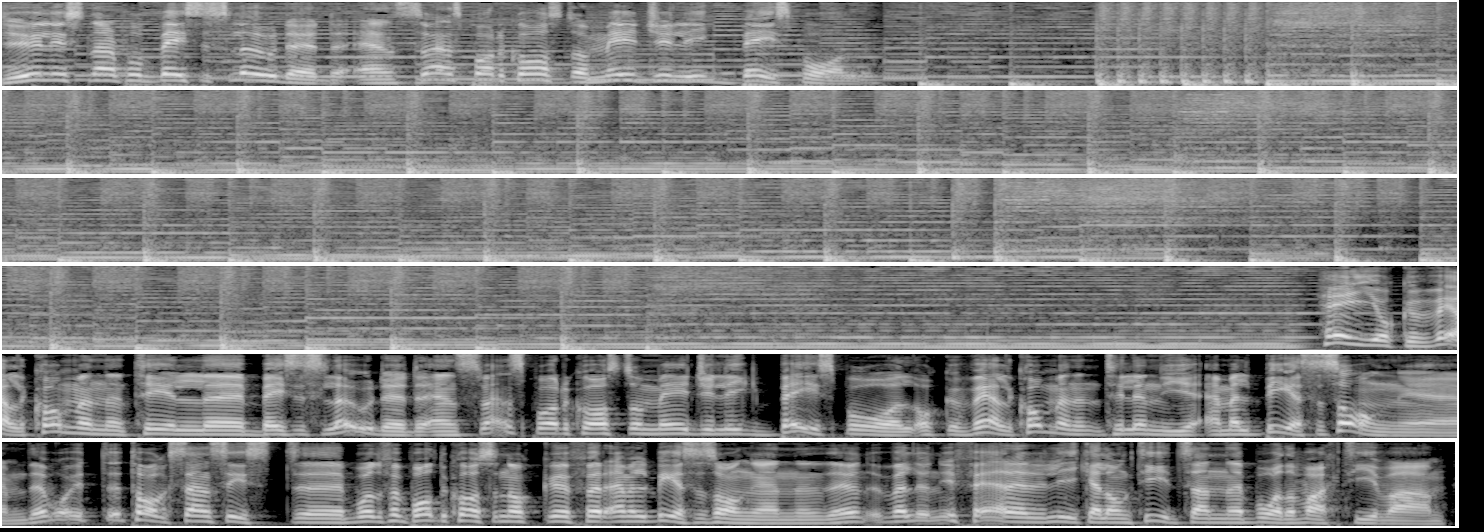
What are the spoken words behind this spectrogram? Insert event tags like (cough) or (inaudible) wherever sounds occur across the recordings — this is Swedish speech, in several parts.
Du lyssnar på Bases loaded, en svensk podcast om Major League Baseball. Hej och välkommen till Basis Bases loaded, en svensk podcast om Major League Baseball och välkommen till en ny MLB-säsong. Eh, det var ju ett tag sedan sist, eh, både för podcasten och för MLB-säsongen. Det är väl ungefär lika lång tid sedan båda var aktiva.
